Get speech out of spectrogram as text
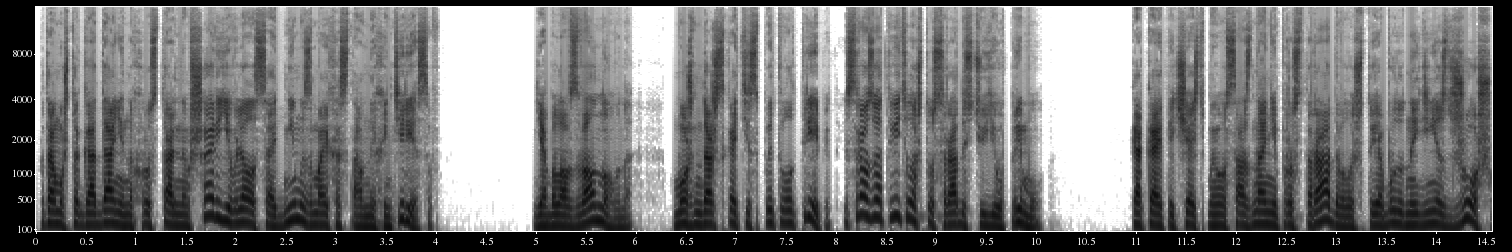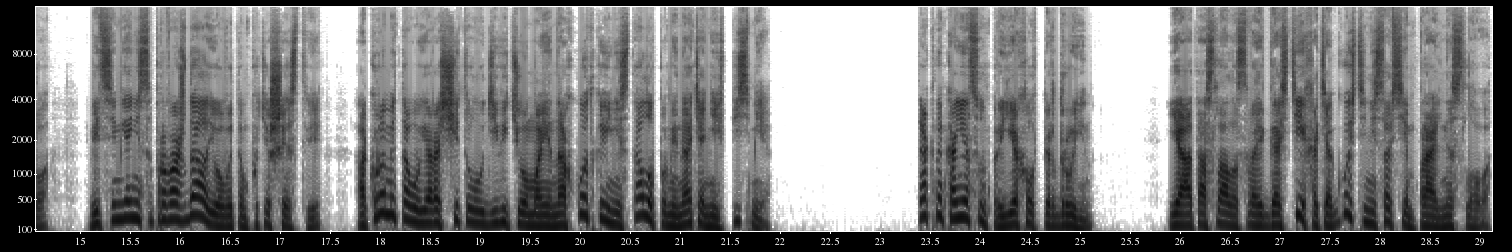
потому что гадание на хрустальном шаре являлось одним из моих основных интересов. Я была взволнована, можно даже сказать, испытывал трепет, и сразу ответила, что с радостью его приму. Какая-то часть моего сознания просто радовалась, что я буду наедине с Джошуа, ведь семья не сопровождала его в этом путешествии, а кроме того, я рассчитывал удивить его моей находкой и не стал упоминать о ней в письме. Так, наконец, он приехал в Пердруин. Я отослала своих гостей, хотя гости не совсем правильное слово.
